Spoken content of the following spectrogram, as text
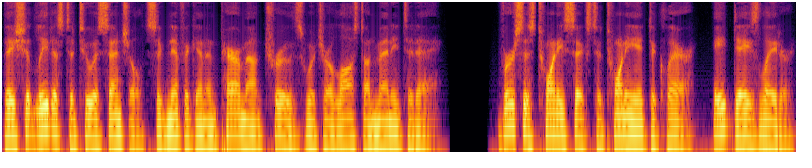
they should lead us to two essential, significant, and paramount truths which are lost on many today. Verses 26 to 28 declare Eight days later,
